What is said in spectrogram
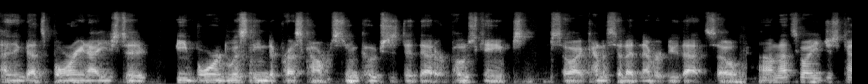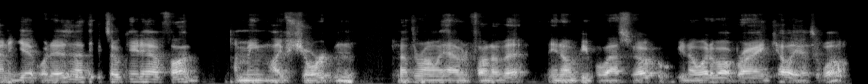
I think that's boring. I used to be bored listening to press conferences when coaches did that or post games. So I kind of said I'd never do that. So um, that's why you just kind of get what is. And I think it's okay to have fun. I mean, life's short and nothing wrong with having fun of it. You know, people ask, oh, you know, what about Brian Kelly? I said, well,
